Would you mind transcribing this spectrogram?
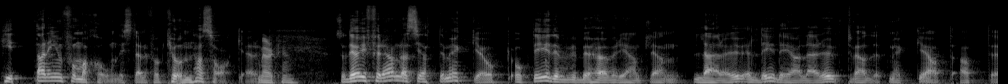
hittar information istället för att kunna saker. Verkligen. Så det har ju förändrats jättemycket och, och det är det vi behöver egentligen lära ut, eller det är det jag lär ut väldigt mycket. Att, att eh,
